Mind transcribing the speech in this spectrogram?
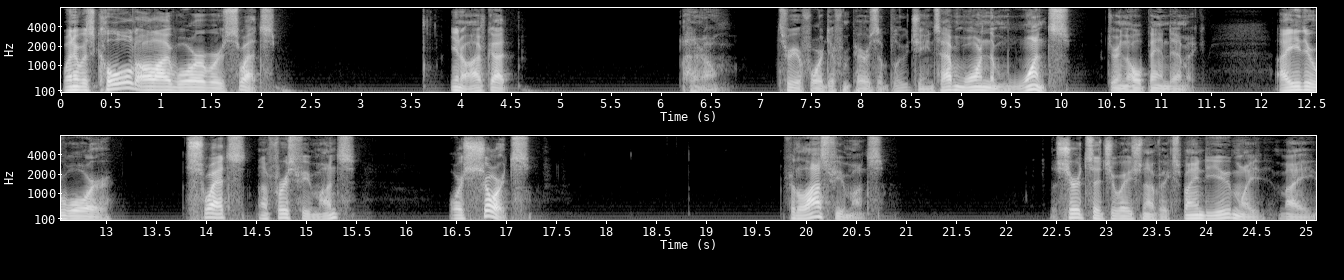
When it was cold, all I wore were sweats. You know, I've got, I don't know, three or four different pairs of blue jeans. I haven't worn them once during the whole pandemic. I either wore sweats the first few months or shorts for the last few months the shirt situation I've explained to you. My my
